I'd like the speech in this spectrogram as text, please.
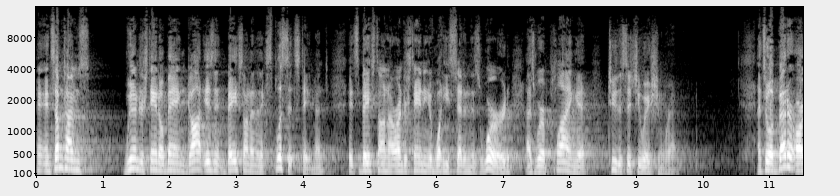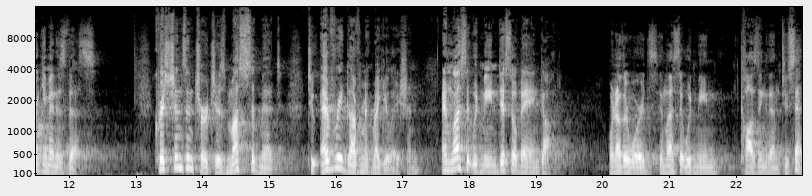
And sometimes we understand obeying God isn't based on an explicit statement, it's based on our understanding of what He said in His Word as we're applying it to the situation we're in. And so a better argument is this Christians and churches must submit to every government regulation unless it would mean disobeying God. Or, in other words, unless it would mean causing them to sin.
